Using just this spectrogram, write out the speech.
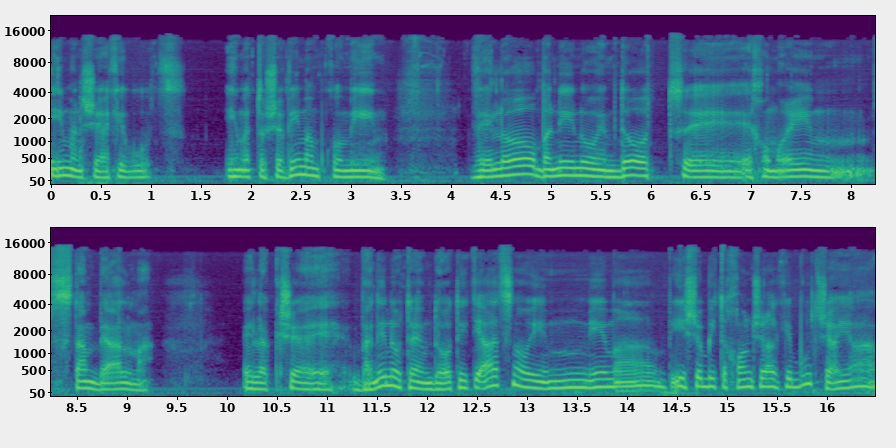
עם אנשי הקיבוץ, עם התושבים המקומיים. ולא בנינו עמדות, אה, איך אומרים, סתם בעלמא. אלא כשבנינו את העמדות, התייעצנו עם, עם איש הביטחון של הקיבוץ, שהיה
